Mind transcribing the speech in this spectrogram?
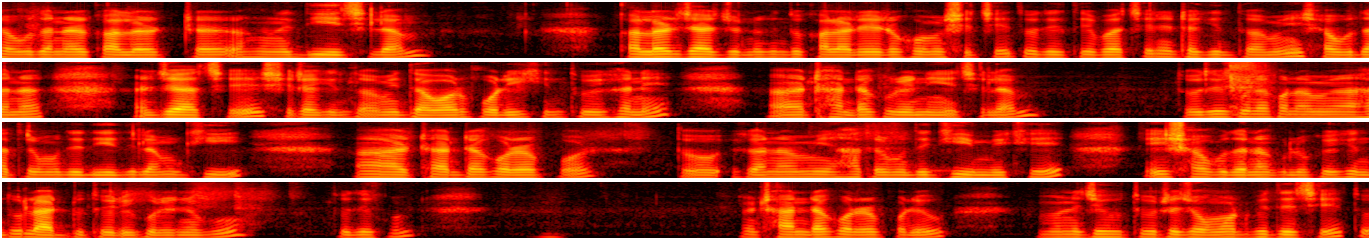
সাবুদানার কালারটা এখানে দিয়েছিলাম। কালার যার জন্য কিন্তু কালার এরকম এসেছে। তো দেখতে পাচ্ছেন এটা কিন্তু আমি সাবুদানা যে আছে সেটা কিন্তু আমি দেওয়ার পরেই কিন্তু এখানে ঠান্ডা করে নিয়েছিলাম। তো দেখুন এখন আমি হাতের মধ্যে দিয়ে দিলাম ঘি। আর ঠান্ডা করার পর, তো এখানে আমি হাতের মধ্যে ঘি মেখে এই সাবুদানাগুলোকে কিন্তু লাড্ডু তৈরি করে নেব। তো দেখুন, ঠান্ডা করার পরেও মানে যেহেতু এটা জমাট বেঁধেছে, তো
